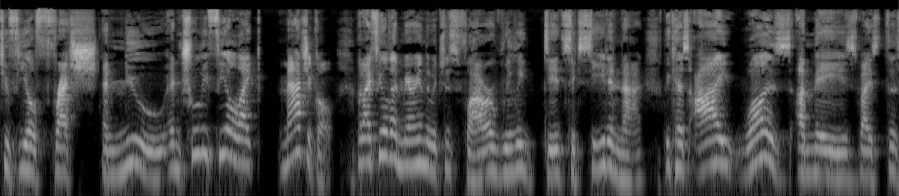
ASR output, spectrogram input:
to feel fresh and new and truly feel like magical. But I feel that Mary and the Witch's Flower really did succeed in that because I was amazed by the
